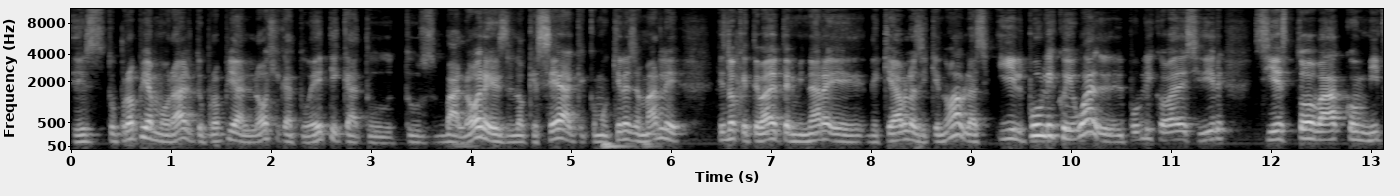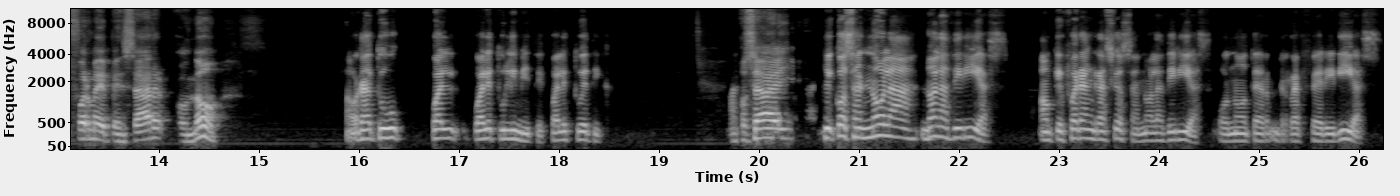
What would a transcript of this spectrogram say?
es tu propia moral, tu propia lógica, tu ética, tus valores, lo que sea, que como quieras llamarle, es lo que te va a determinar eh, de qué hablas y qué no hablas. Y el público igual, el público va a decidir si esto va con mi forma de pensar o no. Ahora tú, ¿cuál, cuál es tu límite? ¿Cuál es tu ética? O sea, ¿qué cosas no, las no las dirías? Aunque fueran graciosas, no las dirías o no te referirías.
